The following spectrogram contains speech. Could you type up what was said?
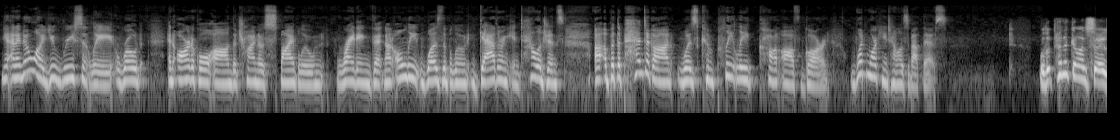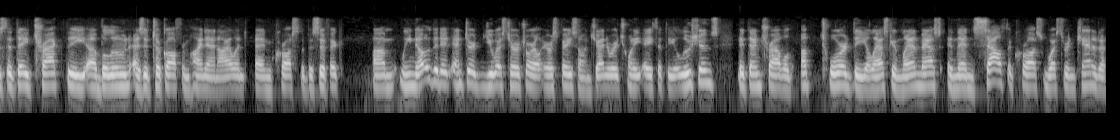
Yeah, and I know uh, you recently wrote an article on the China spy balloon, writing that not only was the balloon gathering intelligence, uh, but the Pentagon was completely caught off guard. What more can you tell us about this? Well, the Pentagon says that they tracked the uh, balloon as it took off from Hainan Island and crossed the Pacific. Um, we know that it entered U.S. territorial airspace on January 28th at the Aleutians. It then traveled up toward the Alaskan landmass and then south across Western Canada.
